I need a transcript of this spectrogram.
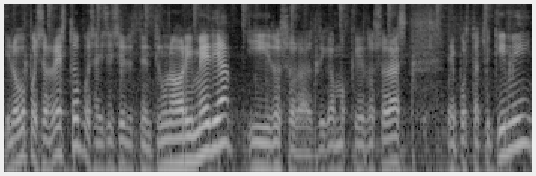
Y luego, pues el resto, pues hay sesiones entre una hora y media y dos horas. Digamos que dos horas he puesto a Chukimi,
